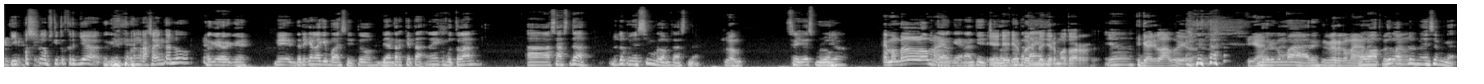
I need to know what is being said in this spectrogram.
tipes lu habis gitu kerja pernah ngerasain kan lu Oke oke. Nih tadi kan lagi bahas itu. Di antara kita nih kebetulan uh, Sasda, lu udah punya SIM belum Sasda? Belum. Serius belum? Iya. Emang belum, Oke man. oke nanti Ya coba dia dia baru tanya. belajar motor ya tiga hari lalu ya. Tiga. baru kemarin. Baru kemarin. Kalau Abdul Abdul punya SIM nggak?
